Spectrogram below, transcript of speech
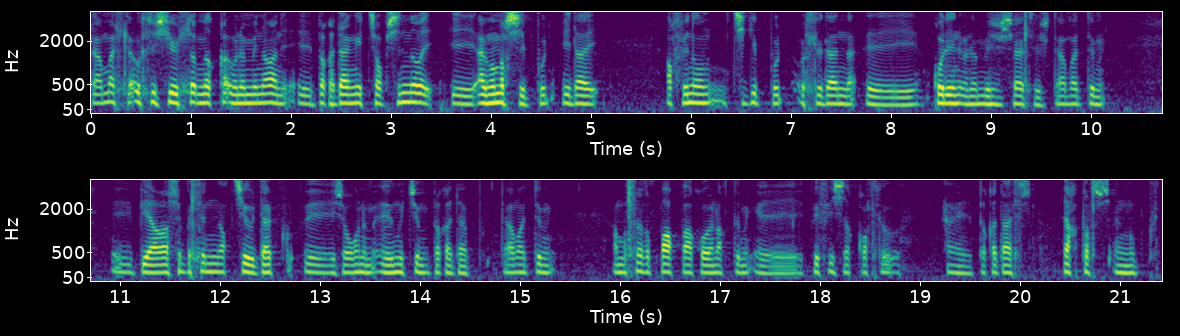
таамалла уллуссиуллермеққа унаминерани пеқатаангитсорп синнери ангумерсиппут илай арфинерн тикиппут уллулаанна qulin унаммисуссааллус таамааттуми пиараарса палланнартиу таакку соорунам аюнгутсум пеқатааппу таамааттуми амерлерпаарпаа қуанартуми пиффисеққорлу пеқатааллус ярторс ангуппут.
